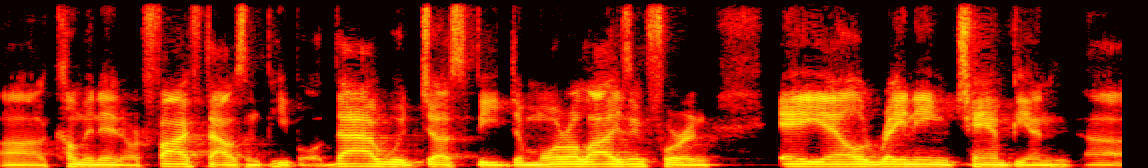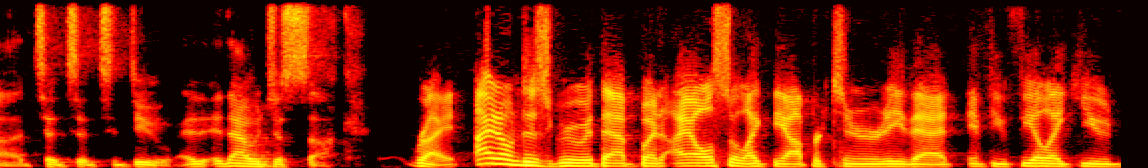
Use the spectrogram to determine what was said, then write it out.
uh, coming in or five thousand people. That would just be demoralizing for an AL reigning champion uh, to, to to do. That would just suck. Right. I don't disagree with that, but I also like the opportunity that if you feel like you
